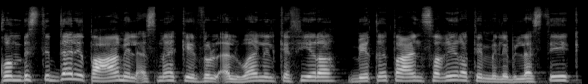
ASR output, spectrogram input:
قم باستبدال طعام الأسماك ذو الألوان الكثيرة بقطع صغيرة من البلاستيك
